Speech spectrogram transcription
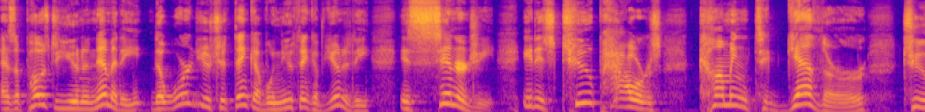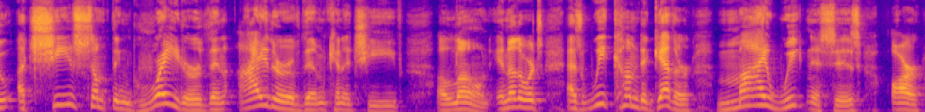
as opposed to unanimity, the word you should think of when you think of unity is synergy. It is two powers coming together to achieve something greater than either of them can achieve alone. In other words, as we come together, my weaknesses are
